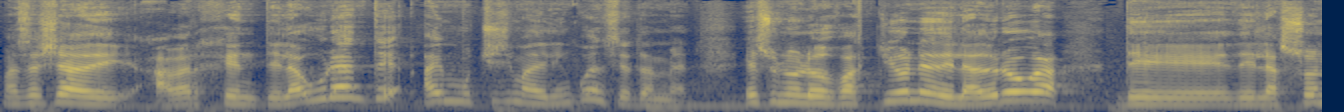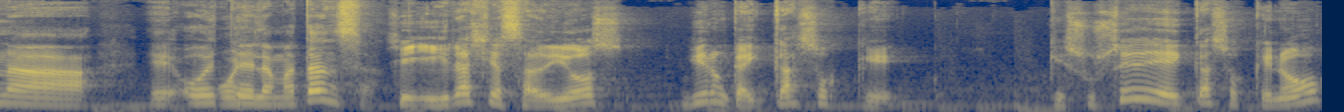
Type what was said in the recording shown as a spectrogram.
más allá de haber gente laburante, hay muchísima delincuencia también. Es uno de los bastiones de la droga de, la zona eh, oeste de La Matanza. Sí, y gracias a Dios, vieron que hay casos que, que sucede hay casos que no,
